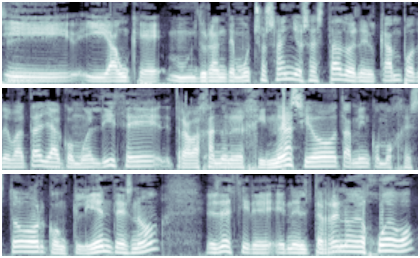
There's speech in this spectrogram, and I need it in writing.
Y, aunque durante muchos años ha estado en el campo de batalla, como él dice, trabajando en el gimnasio, también como gestor, con clientes, ¿no? Es decir, eh, en el terreno de juego,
